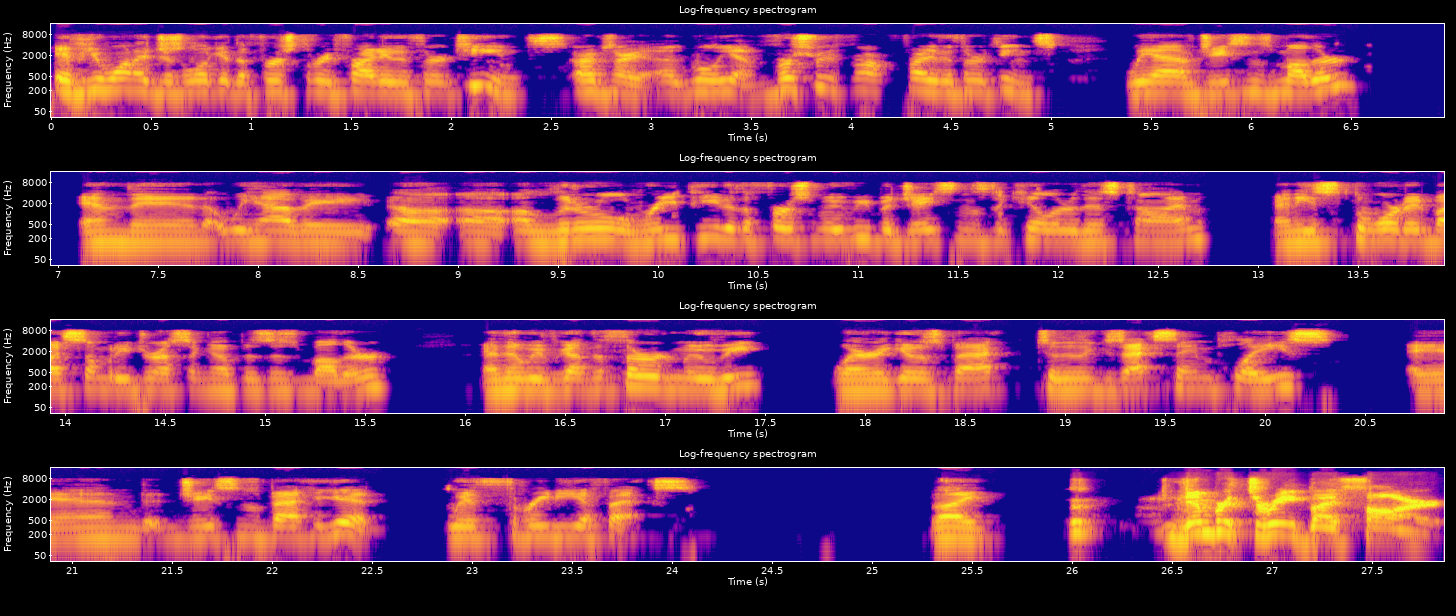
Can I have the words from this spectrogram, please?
if you want to just look at the first three Friday the Thirteenth, I'm sorry. Uh, well, yeah, first three Friday the Thirteenth, we have Jason's mother, and then we have a uh, a literal repeat of the first movie, but Jason's the killer this time, and he's thwarted by somebody dressing up as his mother. And then we've got the third movie where he goes back to the exact same place, and Jason's back again with 3D effects. Like, Number three by far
